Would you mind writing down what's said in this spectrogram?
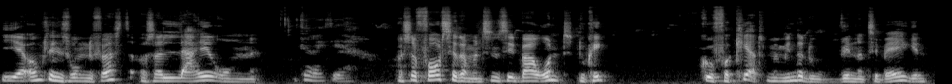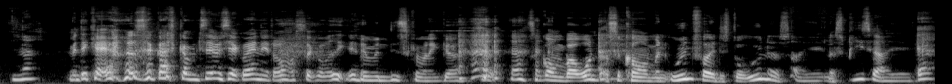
i ja, omklædningsrummene først, og så legerummene. Det er rigtigt, ja. Og så fortsætter man sådan set bare rundt. Du kan ikke gå forkert, medmindre du vender tilbage igen. Nå. Men det kan jeg også godt komme til, hvis jeg går ind i et rum, og så går ud igen. Jamen, det skal man ikke gøre. Så, så går man bare rundt, og så kommer man udenfor i det store udendørsareal, eller spiseareal. Ja.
